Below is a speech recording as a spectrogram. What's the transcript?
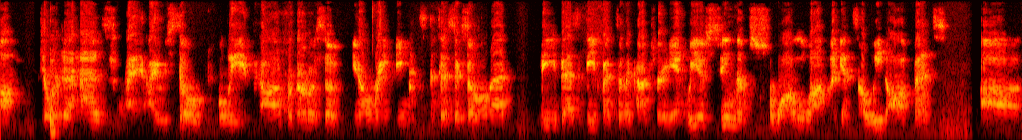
Um, Georgia has, I, I still believe, uh, regardless of you know ranking statistics and all that, the best defense in the country, and we have seen them swallow up against elite offense. Uh,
